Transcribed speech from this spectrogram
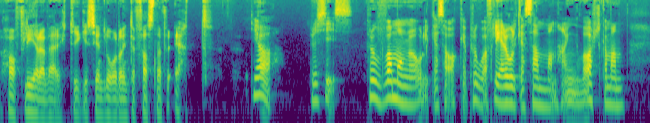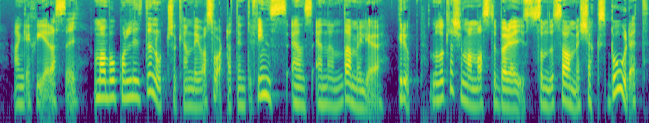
ha flera verktyg i sin låda och inte fastna för ett. Ja, precis. Prova många olika saker, prova flera olika sammanhang. Var ska man engagera sig? Om man bor på en liten ort så kan det vara svårt att det inte finns ens en enda miljögrupp. Men då kanske man måste börja, just som du sa, med köksbordet.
